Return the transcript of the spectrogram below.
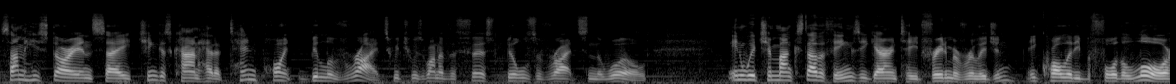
Some historians say Chinggis Khan had a 10-point Bill of Rights, which was one of the first bills of rights in the world, in which, amongst other things, he guaranteed freedom of religion, equality before the law,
